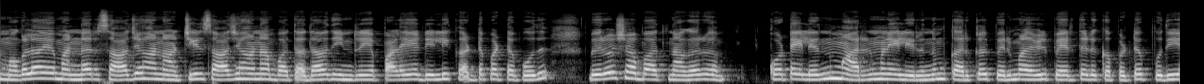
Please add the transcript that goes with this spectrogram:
மொகலாய மன்னர் ஷாஜகான் ஆட்சியில் ஷாஜகானாபாத் அதாவது இன்றைய பழைய டெல்லி கட்டப்பட்ட போது பிரோஷாபாத் நகர் கோட்டையிலிருந்தும் அரண்மனையிலிருந்தும் கற்கள் பெருமளவில் பெயர்த்தெடுக்கப்பட்டு புதிய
